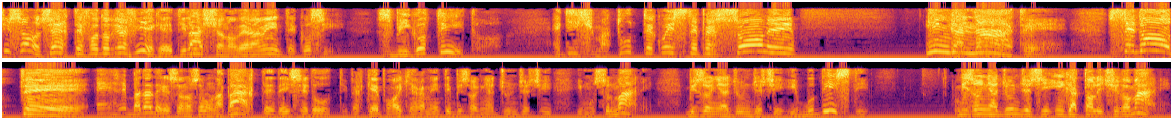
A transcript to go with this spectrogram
Ci sono certe fotografie che ti lasciano veramente così, sbigottito. E dici, ma tutte queste persone ingannate, sedotte! E badate che sono solo una parte dei sedotti, perché poi chiaramente bisogna aggiungerci i musulmani, bisogna aggiungerci i buddisti, bisogna aggiungerci i cattolici romani.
